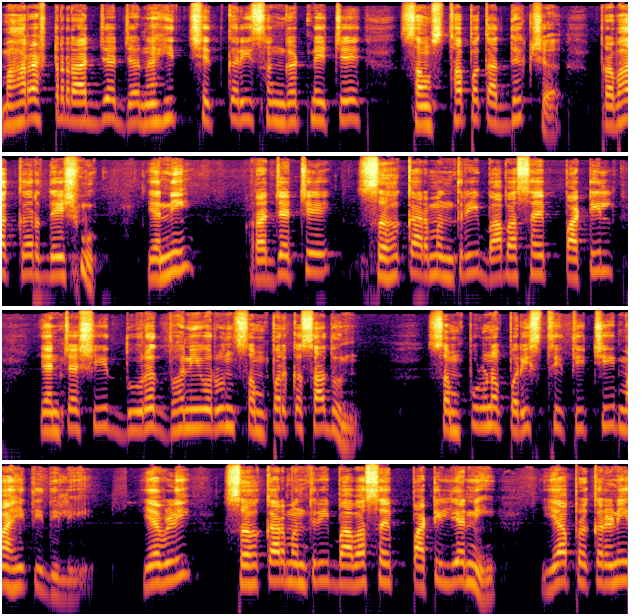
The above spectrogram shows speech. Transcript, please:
महाराष्ट्र राज्य जनहित शेतकरी संघटनेचे संस्थापक अध्यक्ष प्रभाकर देशमुख यांनी राज्याचे सहकार मंत्री बाबासाहेब पाटील यांच्याशी दूरध्वनीवरून संपर्क साधून संपूर्ण परिस्थितीची माहिती दिली. यावेळी सहकार मंत्री बाबासाहेब पाटील यांनी या प्रकरणी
